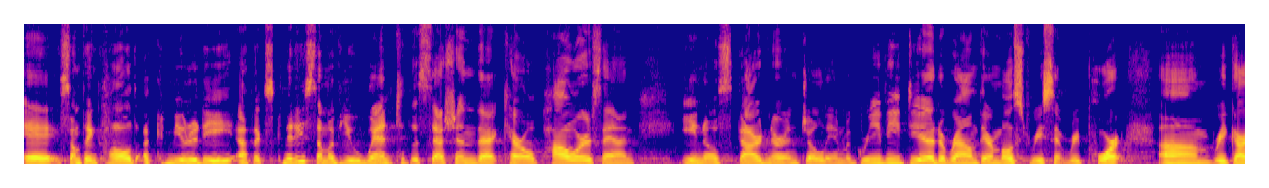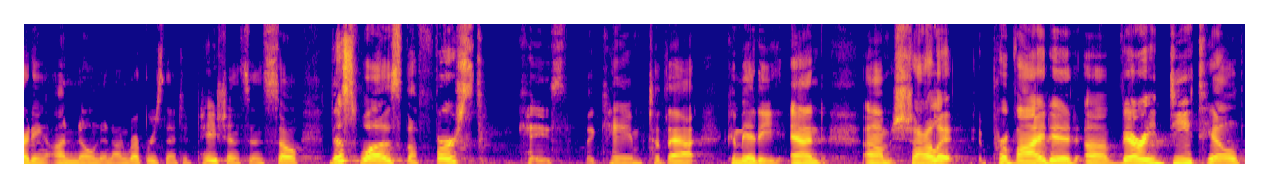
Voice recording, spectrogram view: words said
a, something called a community ethics committee. Some of you went to the session that Carol Powers and Enos Gardner and Jolene McGreevy did around their most recent report um, regarding unknown and unrepresented patients. And so this was the first case that came to that committee. And um, Charlotte provided a very detailed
